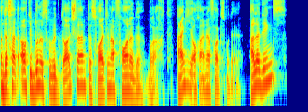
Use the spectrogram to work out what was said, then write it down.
und das hat auch die Bundesrepublik Deutschland bis heute nach vorne gebracht. Eigentlich auch ein Erfolgsmodell. Allerdings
